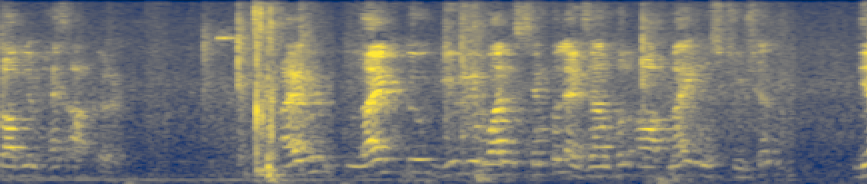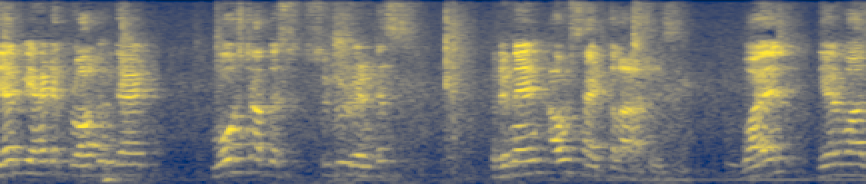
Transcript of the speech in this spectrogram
problem has occurred. I would like to give you one simple example of my institution. There we had a problem that most of the students remained outside classes. While there was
